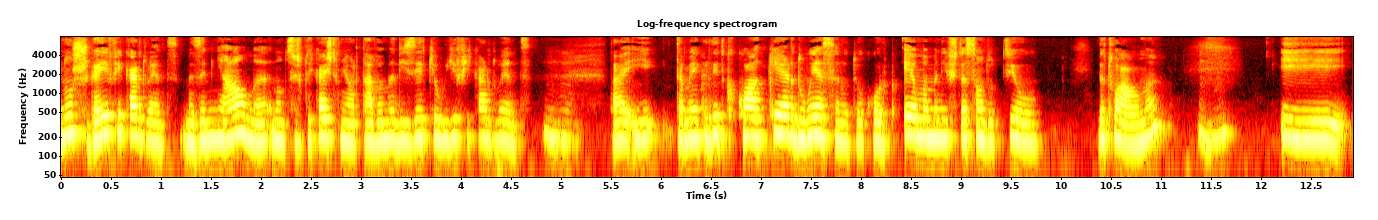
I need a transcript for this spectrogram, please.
não cheguei a ficar doente, mas a minha alma, não te explicar isto melhor, estava-me a dizer que eu ia ficar doente. Uhum. Tá? E também acredito que qualquer doença no teu corpo é uma manifestação do teu, da tua alma. Uhum. E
